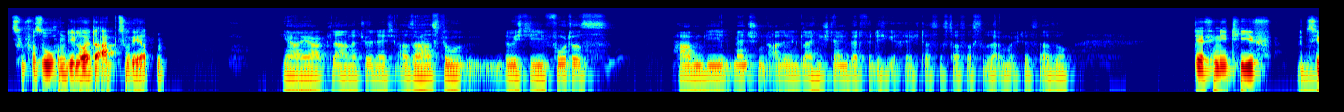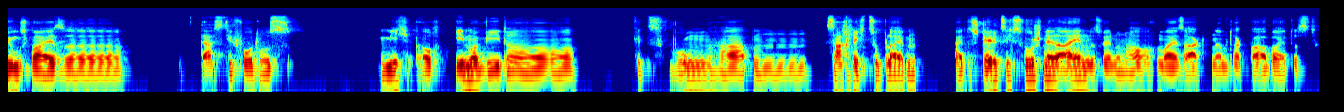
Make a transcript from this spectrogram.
zu versuchen, die Leute abzuwerten. Ja, ja, klar, natürlich. Also hast du durch die Fotos haben die Menschen alle den gleichen Stellenwert für dich gekriegt. Das ist das, was du sagen möchtest. Also definitiv, beziehungsweise dass die Fotos mich auch immer wieder gezwungen haben, sachlich zu bleiben. Weil das stellt sich so schnell ein, dass wenn du einen Haufenweise Akten am Tag bearbeitest,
